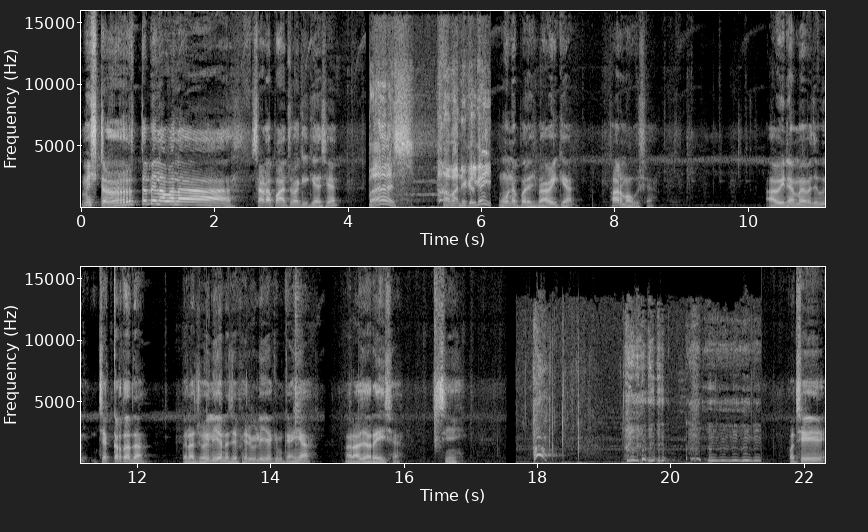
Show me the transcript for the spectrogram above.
મિસ્ટર તબેલાવાલા. સાડા પાંચ વાગી ગયા છે. બસ હવા નીકળ ગઈ. હું ને પરેશભાઈ આવી ગયા. ફાર્મ હાઉસ છે. આવીને અમે બધું ચેક કરતા હતા. પહેલાં જોઈ લઈએ ને જે ફેરવી લઈએ કેમ કે અહીંયા રાજા રહી છે. સિંહ. પછી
